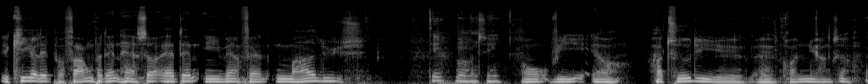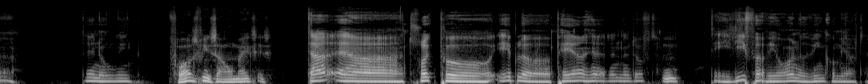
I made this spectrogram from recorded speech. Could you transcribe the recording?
Jeg kigger lidt på farven på den her, så er den i hvert fald meget lys. Det må man sige. Og vi er, har tydelige øh, grønne nuancer. Det er en ung vin. Forholdsvis aromatisk. Der er tryk på æbler og pærer her, den her duft. Mm. Det er lige før vi er over noget vingummihjerte.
